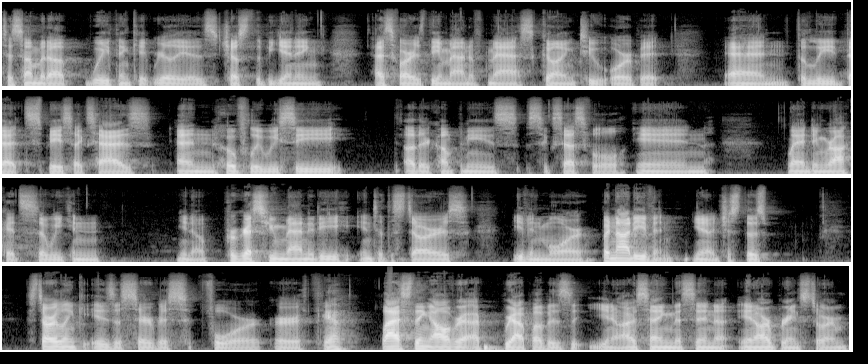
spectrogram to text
to sum it up, we think it really is just the beginning as far as the amount of mass going to orbit and the lead that SpaceX has. And hopefully, we see other companies successful in landing rockets so we can, you know, progress humanity into the stars even more, but not even, you know, just those Starlink is a service for Earth. Yeah. Last thing I'll wrap, wrap up is, you know, I was saying this in in our brainstorm.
